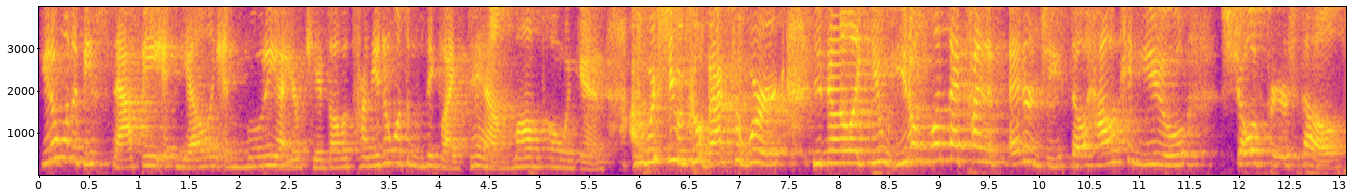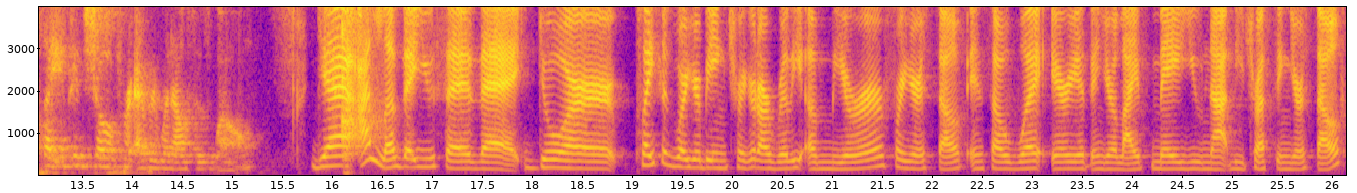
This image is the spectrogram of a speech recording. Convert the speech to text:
You don't want to be snappy and yelling and moody at your kids all the time. You don't want them to think like, "Damn, mom's home again. I wish she would go back to work." You know, like you you don't want that kind of energy. So how can you show up for yourself so that you can show up for everyone else as well? Yeah, I love that you said that your places where you're being triggered are really a mirror for yourself. And so, what areas in your life may you not be trusting yourself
